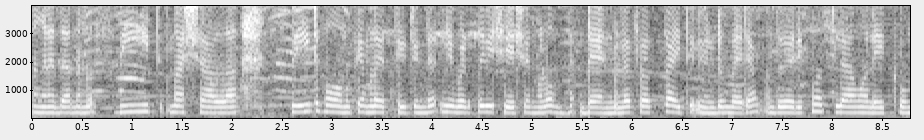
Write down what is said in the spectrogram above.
അങ്ങനെ എന്താ നമ്മൾ സ്വീറ്റ് മഷാല സ്വീറ്റ് ഹോമൊക്കെ നമ്മൾ എത്തിയിട്ടുണ്ട്. ഇനി ഇവിടുത്തെ വിശേഷങ്ങളും. ഡാൻമലഫൊക്കെ ആയിട്ട് വീണ്ടും വരാം. അതുവരെയും അസ്സാം വലൈക്കും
